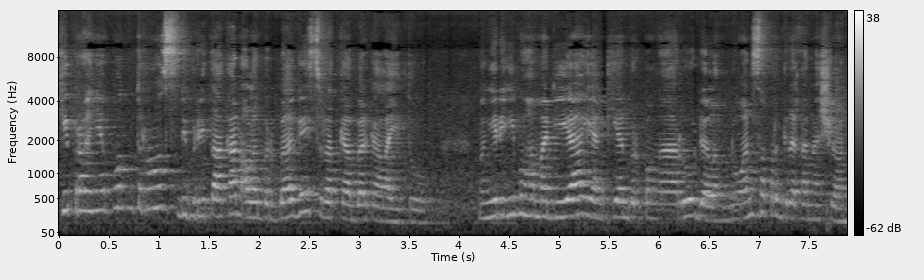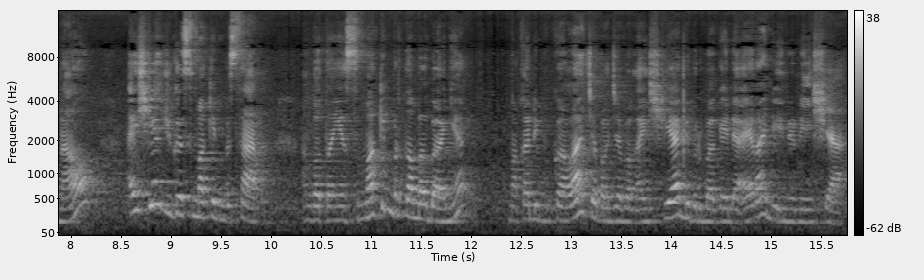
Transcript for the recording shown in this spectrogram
Kiprahnya pun terus diberitakan oleh berbagai surat kabar kala itu. Mengiringi Muhammadiyah yang kian berpengaruh dalam nuansa pergerakan nasional, Aisyah juga semakin besar. Anggotanya semakin bertambah banyak, maka dibukalah cabang-cabang Aisyah di berbagai daerah di Indonesia.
